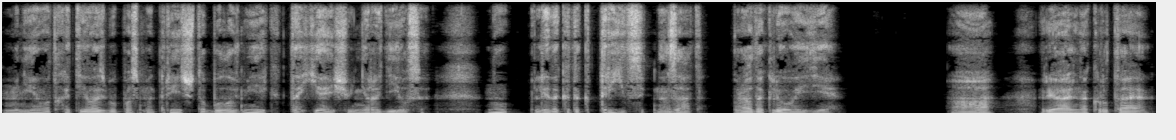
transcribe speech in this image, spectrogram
Мне вот хотелось бы посмотреть, что было в мире, когда я еще не родился. Ну, лет это к тридцать назад. Правда, клевая идея? Ага, реально крутая.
